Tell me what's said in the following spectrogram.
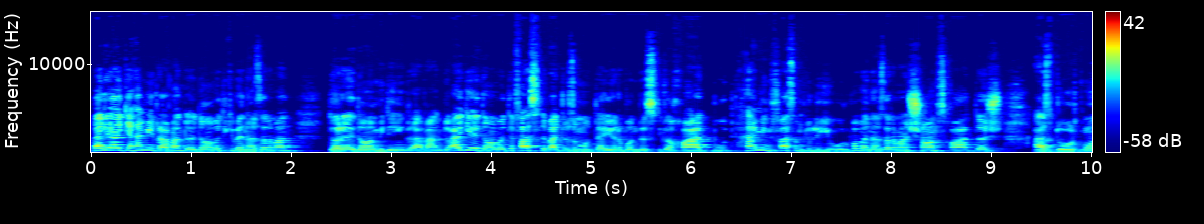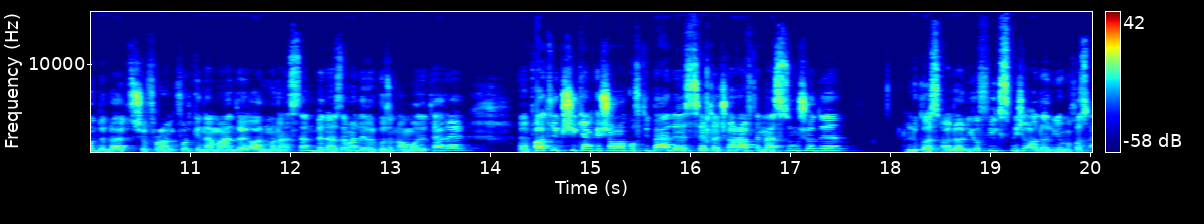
ولی اگه همین روند رو ادامه بده که به نظر من داره ادامه میده این روند و اگه ادامه بده فصل بعد جز مدعیان بوندسلیگا خواهد بود. همین فصل هم تو لیگ اروپا به نظر من شانس خواهد داشت. از دورتموند و لایپزیگ و فرانکفورت که نماینده آلمان هستن به نظر من لورکوزن آماده تره. پاتریک شیکم که شما گفتی بله سه تا چهار هفته مصدوم شده. لوکاس آلاریو فیکس میشه. آلاریو می‌خواست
